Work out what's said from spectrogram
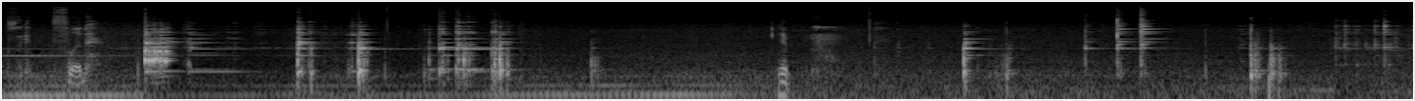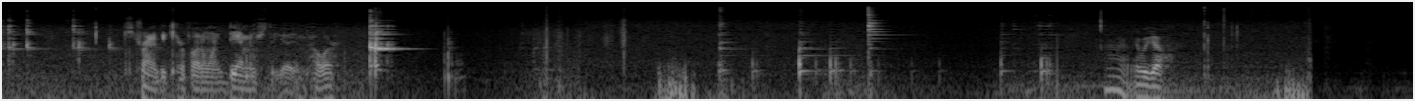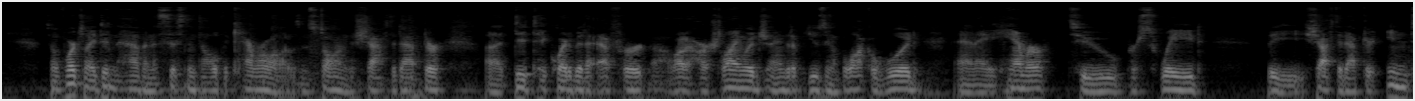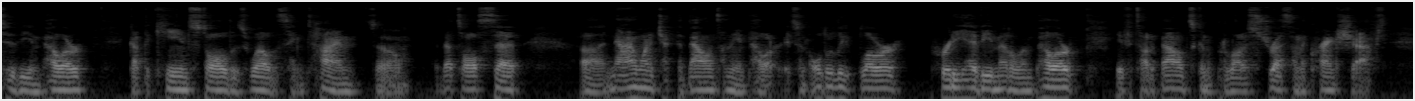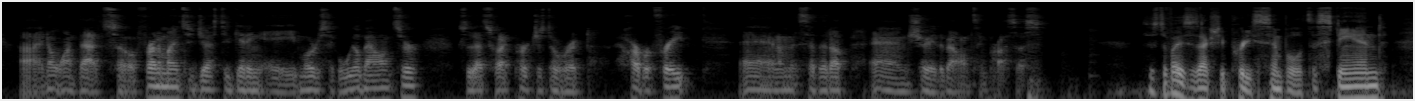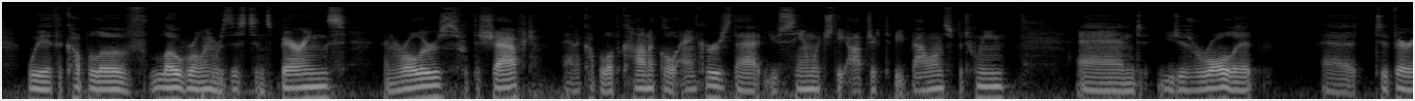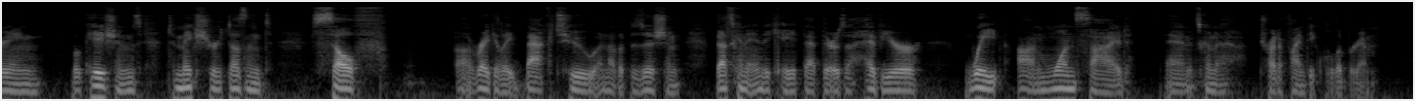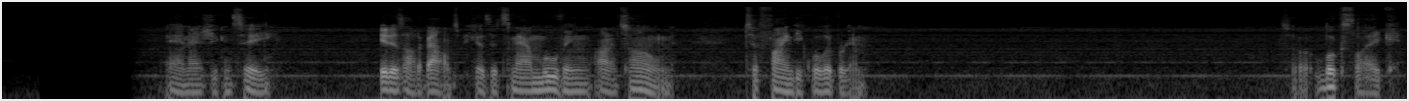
Looks like it slid. Trying to be careful, I don't want to damage the uh, impeller. Alright, there we go. So unfortunately I didn't have an assistant to hold the camera while I was installing the shaft adapter. Uh, it did take quite a bit of effort, a lot of harsh language. I ended up using a block of wood and a hammer to persuade the shaft adapter into the impeller. Got the key installed as well at the same time. So that's all set. Uh, now I want to check the balance on the impeller. It's an older leaf blower, pretty heavy metal impeller. If it's out of balance, it's going to put a lot of stress on the crankshaft. Uh, I don't want that. So a friend of mine suggested getting a motorcycle wheel balancer. So that's what I purchased over at Harbor Freight. And I'm going to set that up and show you the balancing process. This device is actually pretty simple. It's a stand with a couple of low rolling resistance bearings and rollers with the shaft and a couple of conical anchors that you sandwich the object to be balanced between and you just roll it uh, to varying locations to make sure it doesn't self uh, regulate back to another position. That's going to indicate that there's a heavier weight on one side and it's going to try to find equilibrium. And as you can see, it is out of balance because it's now moving on its own to find equilibrium. So it looks like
